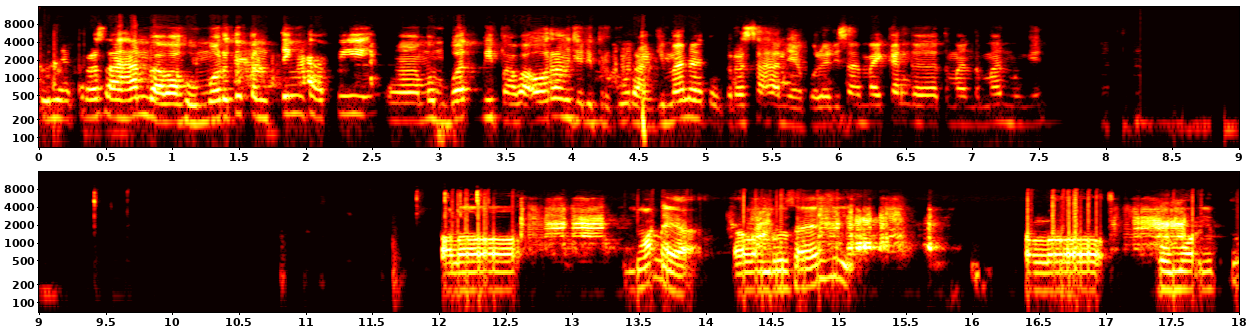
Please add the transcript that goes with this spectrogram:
punya keresahan bahwa humor itu penting tapi eh, membuat wibawa orang jadi berkurang. Gimana tuh keresahannya? Boleh disampaikan ke teman-teman mungkin? Kalau gimana ya? Kalau menurut saya sih, kalau humor itu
